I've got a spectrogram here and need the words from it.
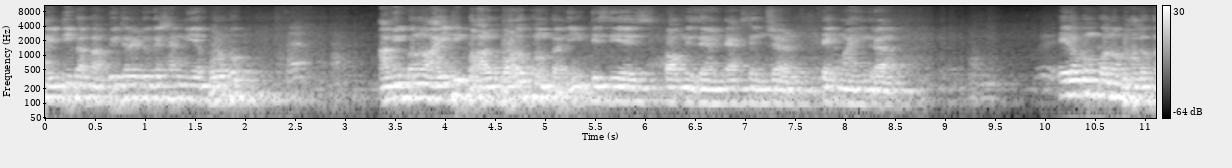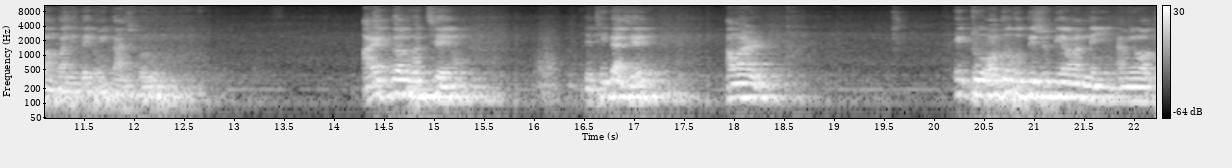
আইটি বা কম্পিউটার এডুকেশন নিয়ে পড়ব। আমি কোনো আইটি বড় company TCS Cognizant Accenture Tech Mahindra এরকম কোনো ভালো কোম্পানিতে আমি কাজ করব আরেক দল হচ্ছে যে, ঠিক আছে, আমার একটু অত বুদ্ধিশুদ্ধি আমার নেই, আমি অত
